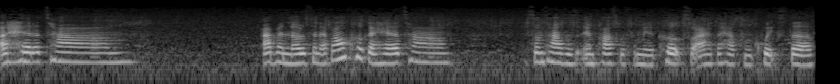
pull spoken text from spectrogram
ahead of time, I've been noticing if I don't cook ahead of time, sometimes it's impossible for me to cook. So I have to have some quick stuff.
